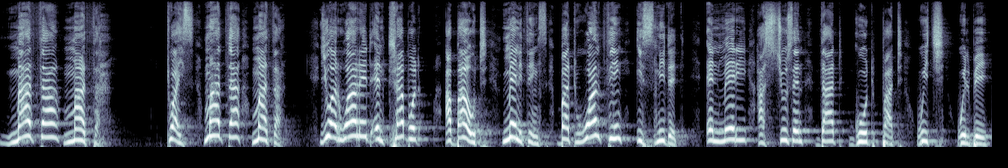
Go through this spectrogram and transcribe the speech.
Martha, Martha, twice, Martha, Martha, you are worried and troubled about many things, but one thing is needed. And Mary has chosen that good part which will be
